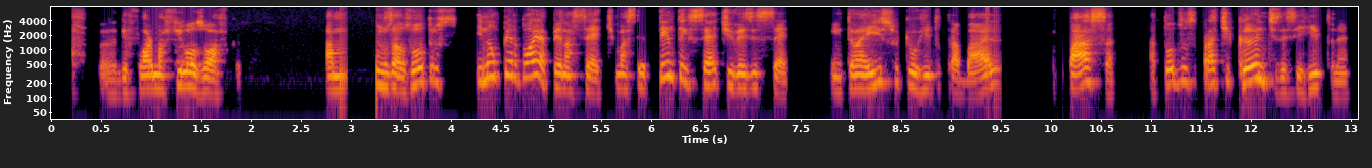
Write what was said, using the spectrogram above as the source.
de forma filosófica. Amar uns aos outros e não perdoe apenas sete, mas 77 vezes sete. Então é isso que o rito trabalha, passa a todos os praticantes desse rito, né?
